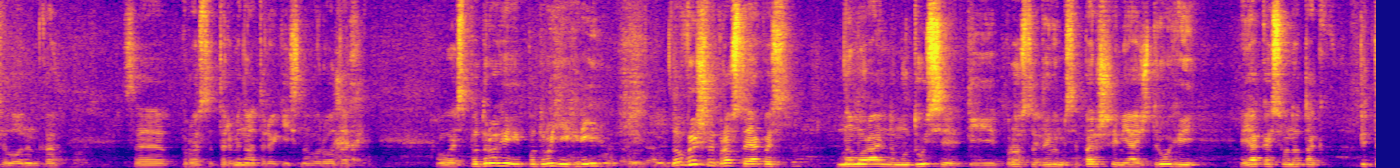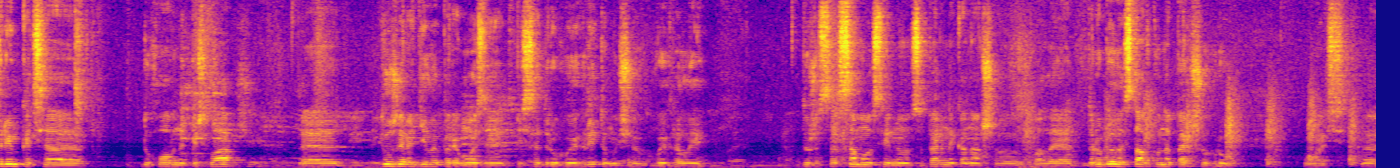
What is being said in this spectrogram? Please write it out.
Філоненка. Це просто термінатор якийсь на воротах. Ось, по другій, по другій грі. Ну, вийшли просто якось на моральному дусі і просто дивимося, перший м'яч, другий. Якось воно так, підтримка ця духовна пішла. Е, дуже раділи перемозі після другої гри, тому що виграли дуже самого сильного суперника нашого, але робили ставку на першу гру. Ось. Е,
